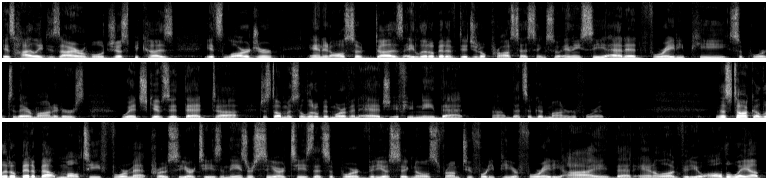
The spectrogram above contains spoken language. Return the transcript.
is highly desirable just because it's larger and it also does a little bit of digital processing. So NEC added 480p support to their monitors, which gives it that uh, just almost a little bit more of an edge if you need that. Um, that's a good monitor for it. Let's talk a little bit about multi-format Pro CRTs, and these are CRTs that support video signals from 240p or 480i, that analog video, all the way up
